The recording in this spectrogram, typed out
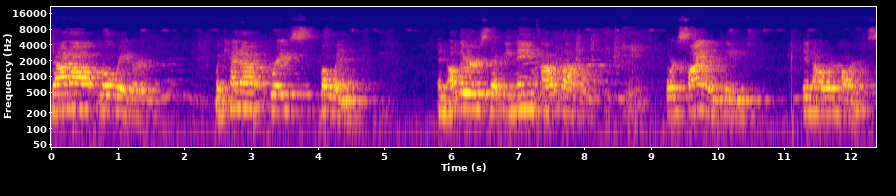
Donna Rowager, McKenna Grace Bowen, and others that we name out loud or silently in our hearts.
